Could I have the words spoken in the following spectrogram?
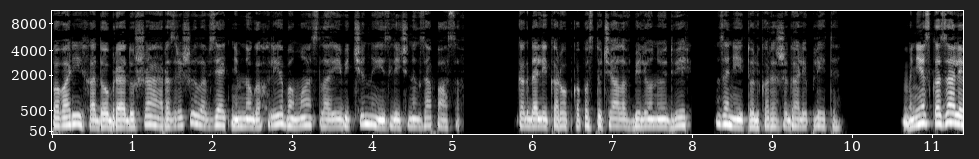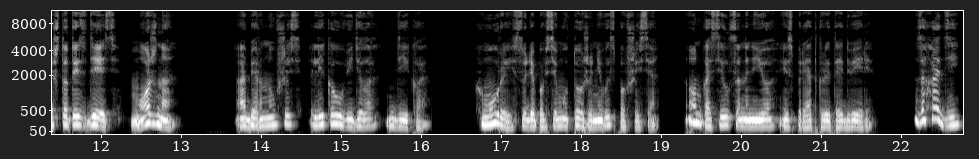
Повариха, добрая душа, разрешила взять немного хлеба, масла и ветчины из личных запасов. Когда Лика робко постучала в беленую дверь, за ней только разжигали плиты. «Мне сказали, что ты здесь. Можно?» Обернувшись, Лика увидела Дика. Хмурый, судя по всему, тоже не выспавшийся, он косился на нее из приоткрытой двери. «Заходи».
